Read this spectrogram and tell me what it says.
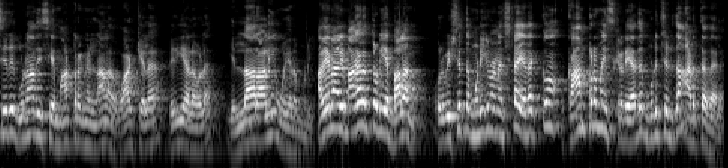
சிறு குணாதிசய மாற்றங்கள்னால வாழ்க்கையில் பெரிய அளவில் எல்லாராலையும் உயர முடியும். அதே மாதிரி மகரத்துடைய பலம் ஒரு விஷயத்தை முடிக்கணும்னு நினச்சிட்டா எதற்கும் காம்ப்ரமைஸ் கிடையாது முடிச்சிட்டு தான் அடுத்த வேலை.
